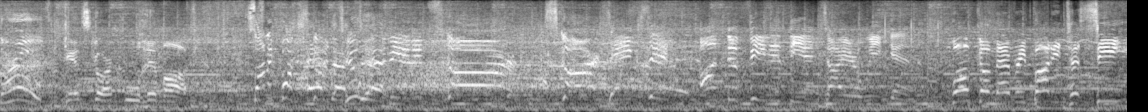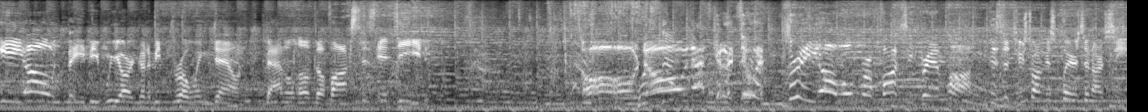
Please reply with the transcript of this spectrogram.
through! Can't Scar cool him off. Sonic Fox got too heavy Welcome everybody to CEO. Baby, we are going to be throwing down Battle of the Foxes indeed. Oh no, that's gonna do it! 3-0 over Foxy Grandpa. This is the two strongest players in our scene.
